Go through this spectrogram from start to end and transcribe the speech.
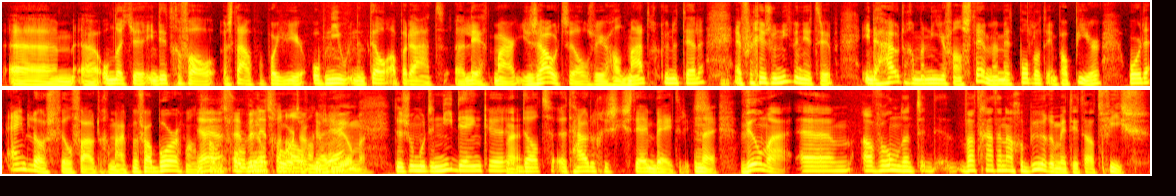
Ehm, eh, omdat je in dit geval een stapel papier opnieuw in een telapparaat legt. Maar je zou het zelfs weer handmatig kunnen tellen. En vergis u niet, meneer Trip. In de huidige manier van stemmen met potlood en papier... worden eindeloos veel fouten gemaakt. Mevrouw Borgman Ja, van het voorbeeld net van gehoord Al ook, van der Rijn. Dus we moeten niet denken Nee. dat het huidige systeem beter is. Nee. Wilma, ehm, afrondend, wat gaat er nou gebeuren met dit advies?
